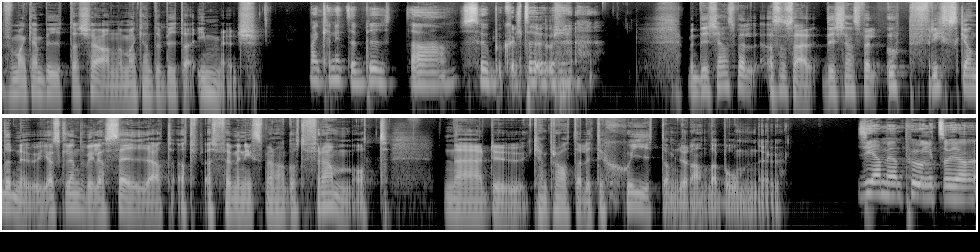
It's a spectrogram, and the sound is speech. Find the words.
för man kan byta kön men man kan inte byta image. Man kan inte byta subkultur. Men det känns väl, alltså så här, det känns väl uppfriskande nu. Jag skulle ändå vilja säga att, att, att feminismen har gått framåt när du kan prata lite skit om Jolanda Boom nu. Ge mig en punkt och jag,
